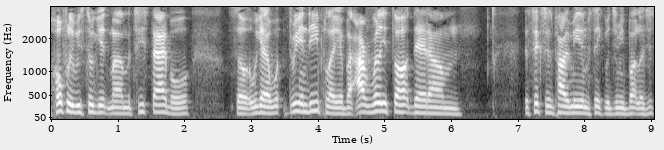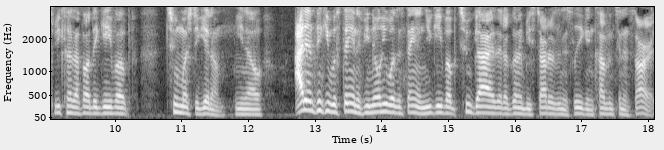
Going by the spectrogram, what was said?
hopefully we still get uh, Matisse Thybulle. So we got a three and D player, but I really thought that um the Sixers probably made a mistake with Jimmy Butler just because I thought they gave up too much to get him. You know, I didn't think he was staying. If you know he wasn't staying, you gave up two guys that are going to be starters in this league in Covington and Saric,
